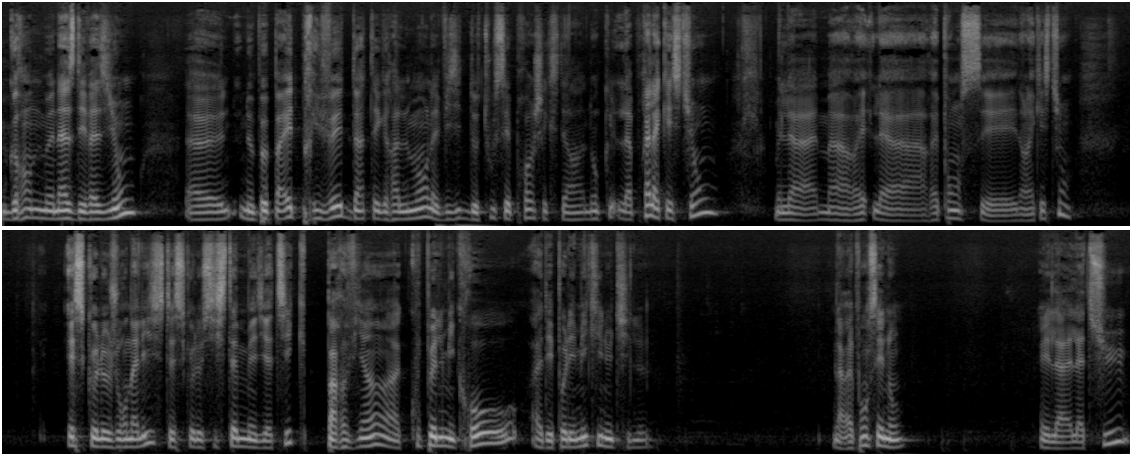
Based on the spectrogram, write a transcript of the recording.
grande menace d'évasion euh, ne peut pas être privé d'intégralement la visite de tous ses proches, etc. Donc après la question, mais la réponse est dans la question. Est-ce que le journaliste, est-ce que le système médiatique parvient à couper le micro à des polémiques inutiles? La réponse est non. Et là- là-dessus,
